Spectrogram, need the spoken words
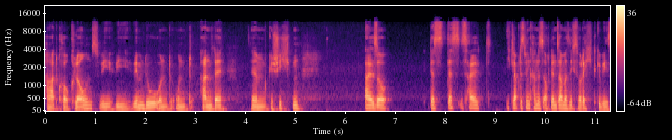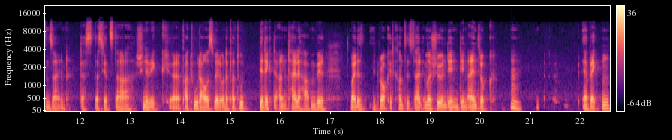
Hardcore-Clones wie, wie Wimdu und, und andere ähm, Geschichten. Also das, das ist halt, ich glaube, deswegen kann das auch den Summers nicht so recht gewesen sein, dass, dass jetzt da Schinnewig äh, partout raus will oder partout direkte Anteile haben will, weil das, mit Rocket kannst du halt immer schön den, den Eindruck hm. erwecken,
